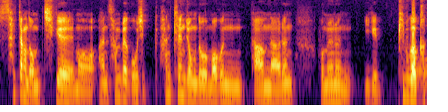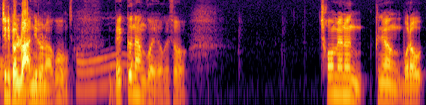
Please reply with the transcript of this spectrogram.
살짝 넘치게 뭐 한 350 한 캔 정도 먹은 다음 날은 보면은 이게 피부가 각질이 별로 안 일어나고 어. 매끈한 거예요. 그래서 처음에는 그냥 뭐라고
